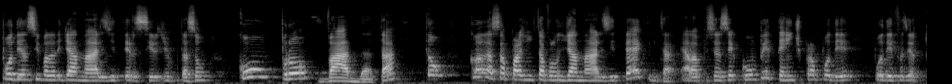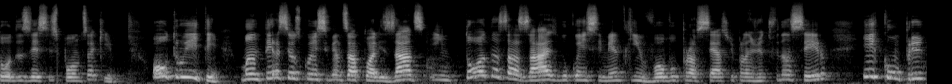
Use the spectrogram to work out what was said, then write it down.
podendo se valer de análise terceira de reputação comprovada, tá? Então, quando essa parte a gente está falando de análise técnica, ela precisa ser competente para poder, poder fazer todos esses pontos aqui. Outro item, manter seus conhecimentos atualizados em todas as áreas do conhecimento que envolvam o processo de planejamento financeiro e cumprir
